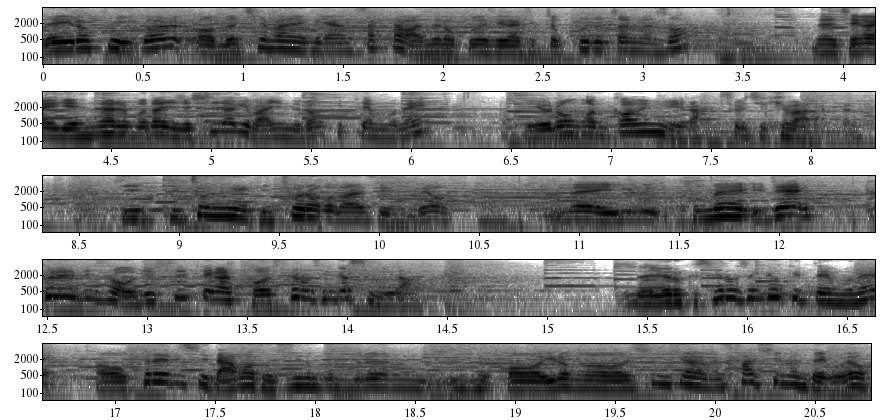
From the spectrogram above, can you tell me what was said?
네, 이렇게 이걸 어, 며칠 만에 그냥 싹 다 만들었고요. 제가 직접 코드 짜면서 네, 제가 옛날보다 이제 실력이 많이 늘었기 때문에 이런 건 껌입니다. 솔직히 말하면 기, 기초 중에 기초라고도 할 수 있는데요. 네, 이 구매 이제 크레딧을 어디 쓸 때가 더 새로 생겼습니다. 네, 이렇게 새로 생겼기 때문에 어, 크레딧이 남아 도시는 분들은 어, 이런 거 심심하면 사시면 되고요.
